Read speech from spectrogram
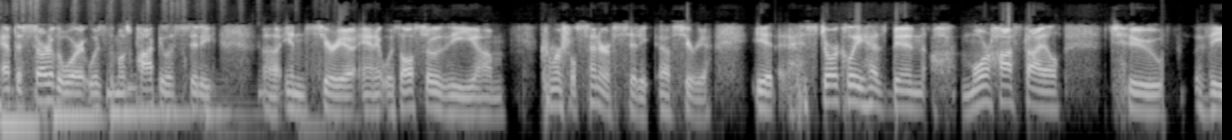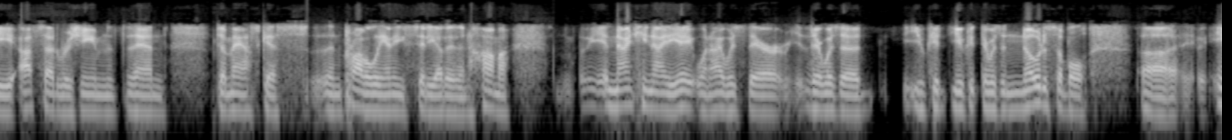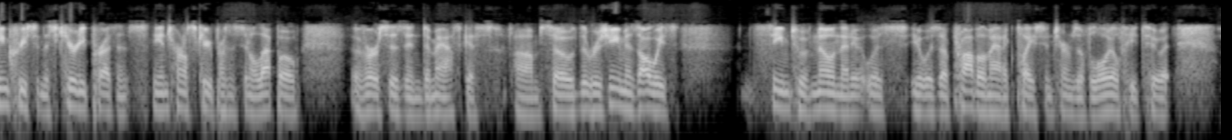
at the start of the war, it was the most populous city uh, in Syria, and it was also the um, commercial center of city of Syria. It historically has been more hostile to the Assad regime than Damascus, than probably any city other than Hama. In 1998, when I was there, there was a you could you could there was a noticeable uh, increase in the security presence, the internal security presence in Aleppo versus in Damascus. Um, so the regime has always seemed to have known that it was it was a problematic place in terms of loyalty to it.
